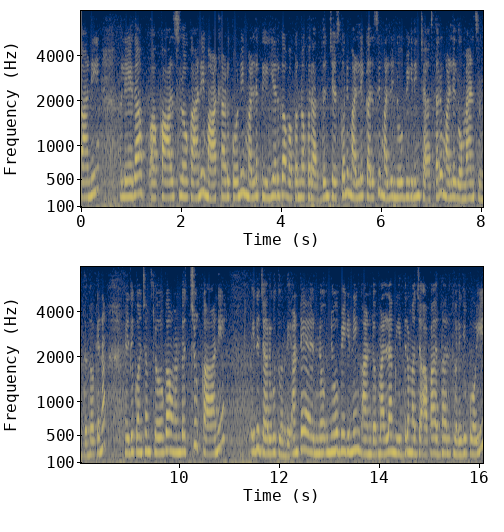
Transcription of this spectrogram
కానీ లేదా కాల్స్లో కానీ మాట్లాడుకొని మళ్ళీ క్లియర్గా ఒకరినొకరు అర్థం చేసుకొని మళ్ళీ కలిసి మళ్ళీ న్యూ బిగినింగ్ చేస్తారు మళ్ళీ రొమాన్స్ ఉంటుంది. ఓకేనా? ఇది కొంచెం స్లోగా ఉండొచ్చు కానీ ఇది జరుగుతుంది. అంటే న్యూ న్యూ బిగినింగ్ అండ్ మళ్ళీ మీ ఇద్దరి మధ్య అపార్థాలు తొలగిపోయి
